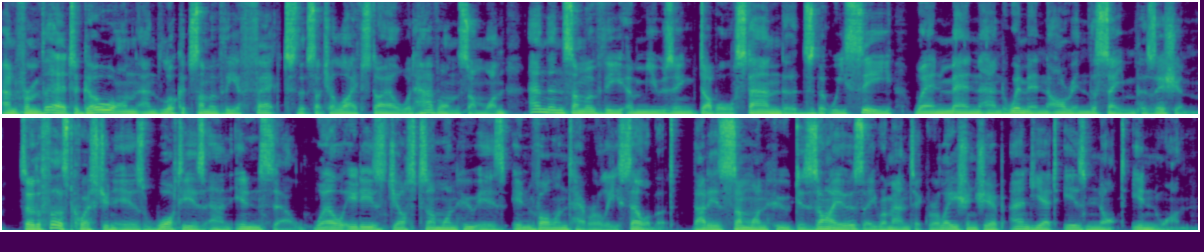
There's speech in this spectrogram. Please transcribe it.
and from there to go on and look at some of the effects that such a lifestyle would have on someone, and then some of the amusing double standards that we see when men and women are in the same position. So the first question is, what is an incel? Well, it is just someone who is involuntarily celibate. That is someone who desires a romantic relationship and yet is not in one.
